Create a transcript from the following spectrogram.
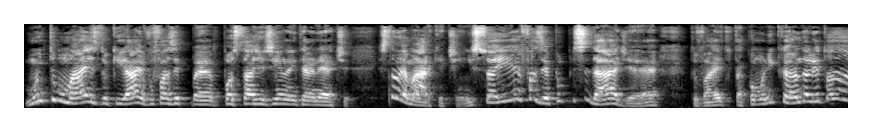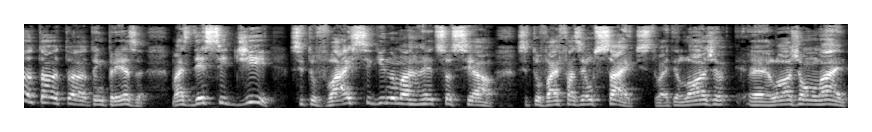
Muito mais do que, ah, eu vou fazer é, postagenzinha na internet. Isso não é marketing, isso aí é fazer publicidade, é, tu vai, tu tá comunicando ali tua, tua, tua, tua empresa, mas decidir se tu vai seguir numa rede social, se tu vai fazer um site, se tu vai ter loja, é, loja online,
